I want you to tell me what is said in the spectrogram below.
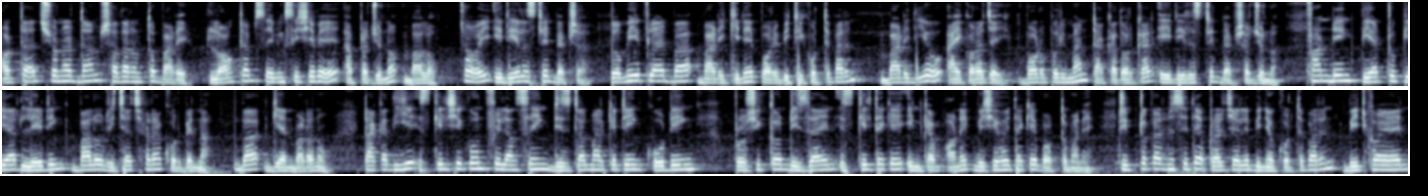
অর্থাৎ সোনার দাম সাধারণত বাড়ে। লং টার্ম সেভিংস হিসেবে আপনার জন্য ভালো। ছয় রিয়েল এস্টেট ব্যবসা জমি ফ্ল্যাট বা বাড়ি কিনে পরে বিক্রি করতে পারেন। বাড়ি দিয়েও আয় করা যায়। বড় পরিমাণ টাকা দরকার এই রিয়েল এস্টেট ব্যবসার জন্য। Funding peer to peer lending ভালো রিচার্জ ছাড়া করবেন না বা জ্ঞান বাড়ানো। টাকা দিয়ে স্কিল শিখুন ফ্রিল্যান্সিং ডিজিটাল মার্কেটিং কোডিং প্রশিক্ষণ ডিজাইন স্কিল থেকে ইনকাম অনেক বেশি হয়ে থাকে বর্তমানে। ক্রিপ্টোকারেন্সিতে আপনারা চাইলে বিনিয়োগ করতে পারেন। বিটকয়েন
